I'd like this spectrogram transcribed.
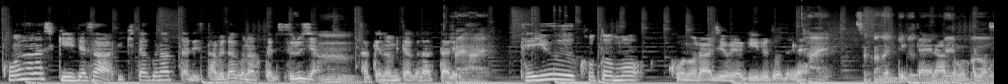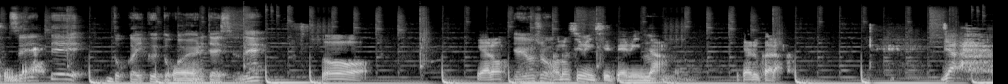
こういう話聞いてさ、行きたくなったり食べたくなったりするじゃん。うん。は酒飲みたくなったり。いはい。っていうことも、このラジオやギルドでね。はい。魚ギルドのメンバーをと思ってますんで連れて、どっか行くとかやりたいですよね。そう。やろやりましょう。う。楽しみにしててみんな。やるから。じゃあ、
